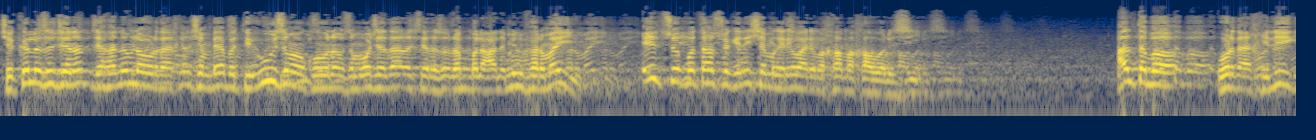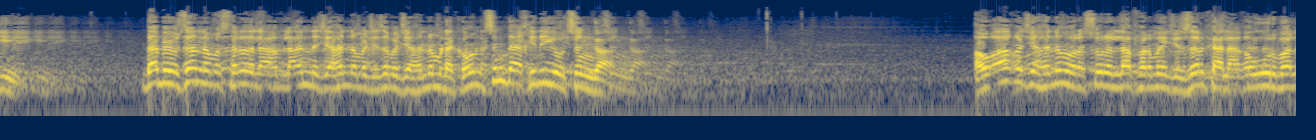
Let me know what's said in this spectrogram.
چې کله زه جنت جهنم لور داخل شم به ته اوسم کوم نو سموجه دار چې رب العالمین فرمایي اڅو پتا سو کې نشم غري واره مخه مخه ورسي الته به ور داخليږي دا به وزن مسله لا املا ان جهنم جذب جهنم ډکوم څنګه داخليږي او څنګه او هغه جهنم رسول الله فرمایي چې زر کاله هغه ور بل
